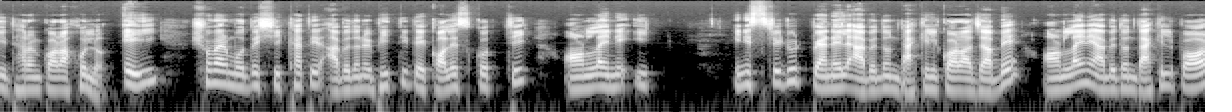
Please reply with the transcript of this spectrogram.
নির্ধারণ করা হলো। এই সময়ের মধ্যে শিক্ষার্থীর আবেদনের ভিত্তিতে কলেজ কর্তৃক অনলাইনে ইনস্টিটিউট প্যানেলে আবেদন দাখিল করা যাবে। অনলাইনে আবেদন দাখিল পর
